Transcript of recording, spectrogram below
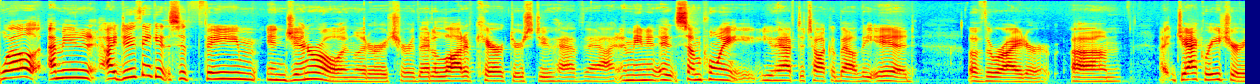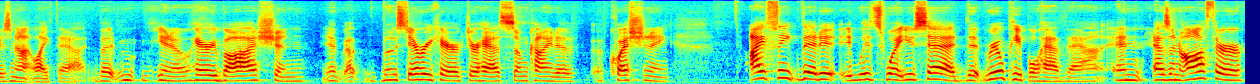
Well, I mean, I do think it's a theme in general in literature that a lot of characters do have that. I mean, at some point, you have to talk about the id of the writer. Um, Jack Reacher is not like that, but you know, Harry Bosch and uh, most every character has some kind of, of questioning. I think that it, it's what you said that real people have that, and as an author,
